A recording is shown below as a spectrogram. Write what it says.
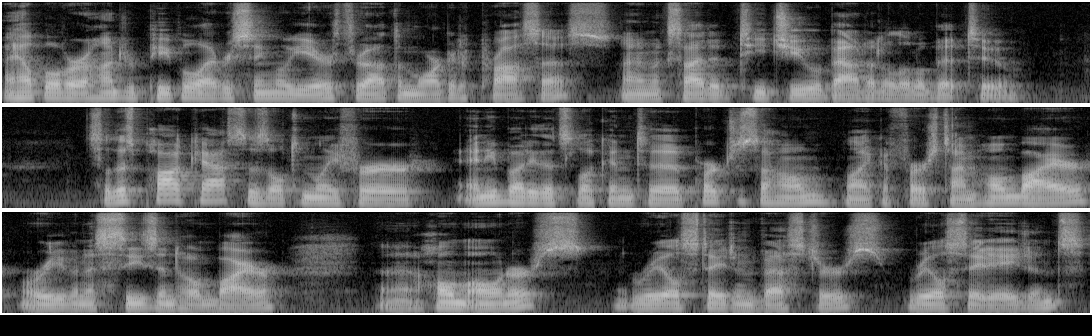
I help over 100 people every single year throughout the mortgage process. I'm excited to teach you about it a little bit too. So, this podcast is ultimately for anybody that's looking to purchase a home, like a first time home buyer or even a seasoned home buyer, uh, homeowners, real estate investors, real estate agents,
